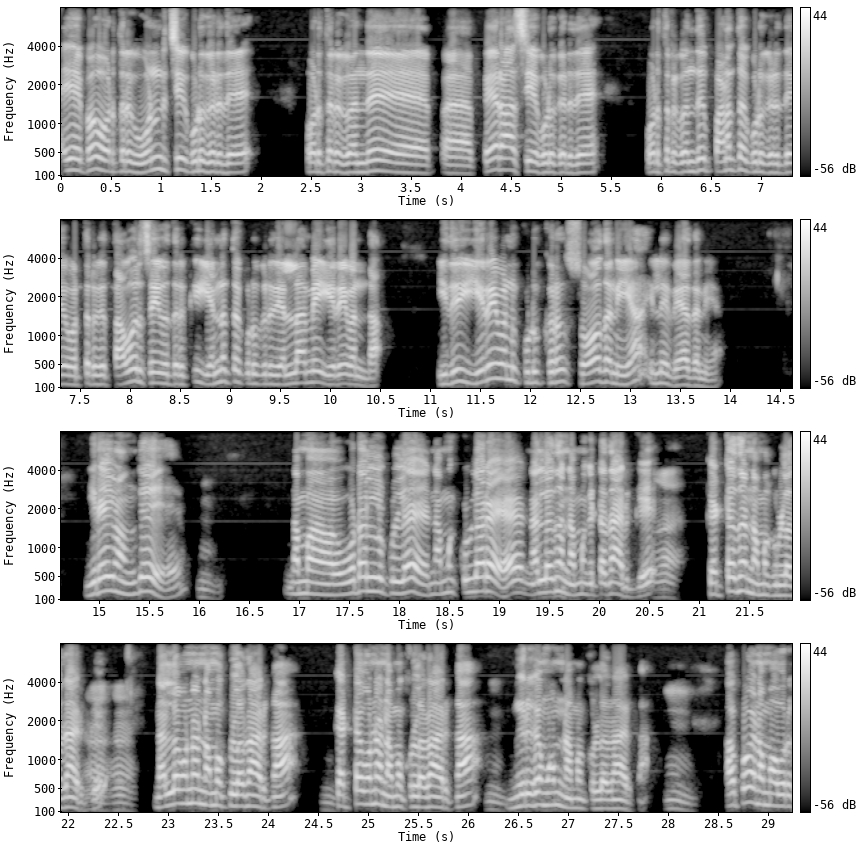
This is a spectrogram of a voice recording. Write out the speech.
ஐயா இப்போ ஒருத்தருக்கு உணர்ச்சி கொடுக்கறது ஒருத்தருக்கு வந்து பேராசையை கொடுக்கறது ஒருத்தருக்கு வந்து பணத்தை கொடுக்கறது ஒருத்தருக்கு தவறு செய்வதற்கு எண்ணத்தை கொடுக்கறது எல்லாமே இறைவன் தான் இது இறைவன் கொடுக்கிற சோதனையா இல்ல வேதனையா இறைவன் வந்து. நம்ம உடலுக்குள்ள நமக்குள்ளார நல்லதும் நம்ம தான் இருக்கு. கெட்டதும் நமக்குள்ளதான் இருக்கு. நல்லவனும் நமக்குள்ளதான் இருக்கான். கெட்டவனும் நமக்குள்ளதான் இருக்கான். மிருகமும் நமக்குள்ளதான் இருக்கான் அப்போ நம்ம ஒரு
